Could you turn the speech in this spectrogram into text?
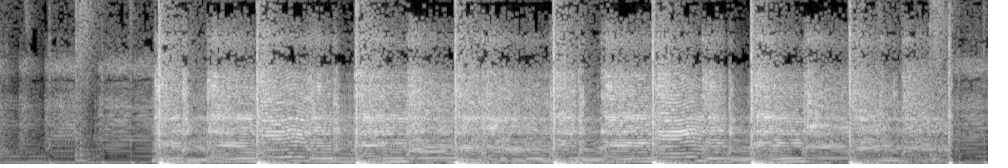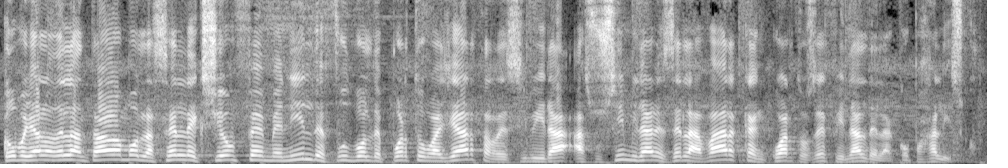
Como ya lo adelantábamos, la selección femenil de fútbol de Puerto Vallarta recibirá a sus similares de la Barca en cuartos de final de la Copa Jalisco.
